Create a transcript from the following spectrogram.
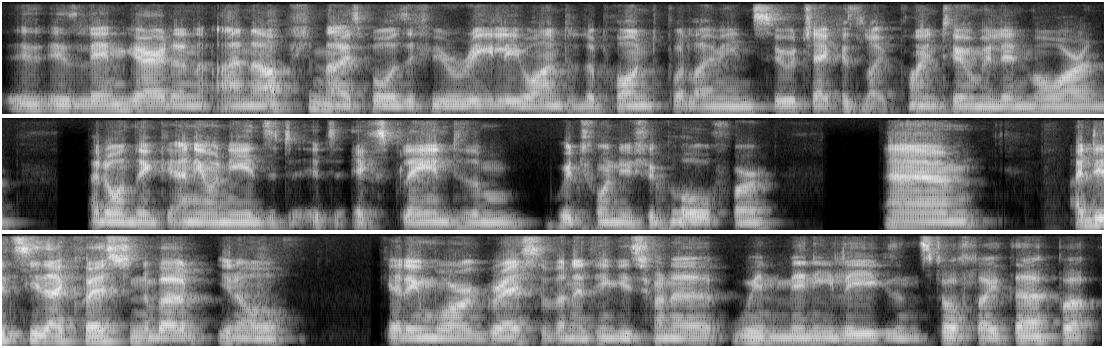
is, Lingard an, an option? I suppose if you really wanted a punt, but I mean, Soucek is like 0.2 million more, and I don't think anyone needs it to explain to them which one you should go for. Um, I did see that question about you know getting more aggressive, and I think he's trying to win mini leagues and stuff like that, but.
